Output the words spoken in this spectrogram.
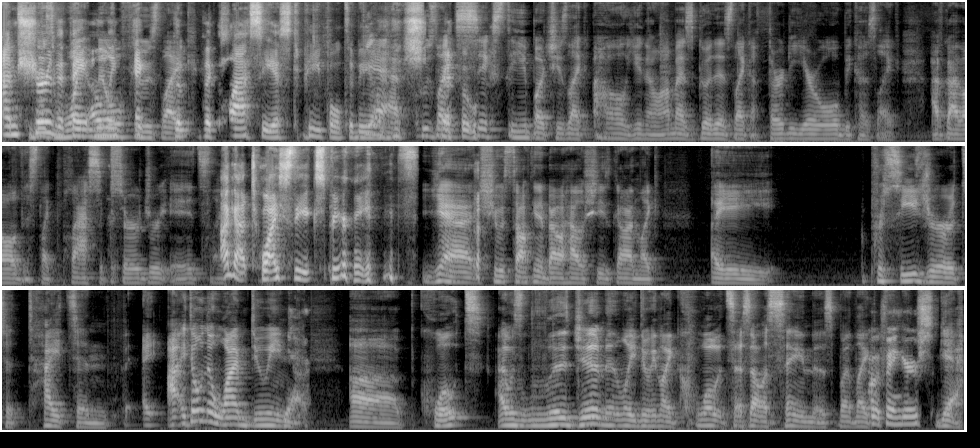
I'm sure that they only pick like, the, the, classiest people to be yeah, on who's like 60, but she's like, oh, you know, I'm as good as like a 30 year old because like I've got all this like plastic surgery. It's like I got twice the experience. yeah, she was talking about how she's gotten like a procedure to tighten. I, I don't know why I'm doing yeah. uh quotes. I was legitimately doing like quotes as I was saying this, but like Quote fingers. Yeah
